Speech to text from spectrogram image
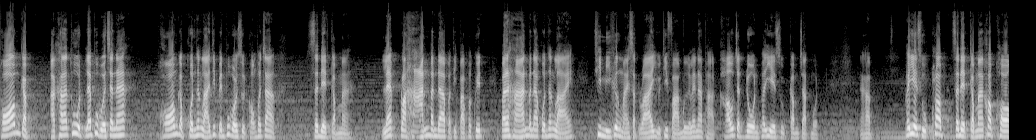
พร้อมกับอัครทูตและผู้เผยชนะ พร้อมกับคนทั้งหลายที่เป็นผู้บริสุทธิ์ของพระเจ้าเสด็จกลับมา และประหารบรรดาปฏิปักษ์พระคริสต์ประหารบรรดาคนทั้งหลายที่มีเครื่องหมายสัตว์ร้ายอยู่ที่ฝ่ามือและหน้าผากเขาจะโดนพระเยซูกำจัดหมดนะครับ พระเยซูครอบเสด็จกลับมาครอบครอง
